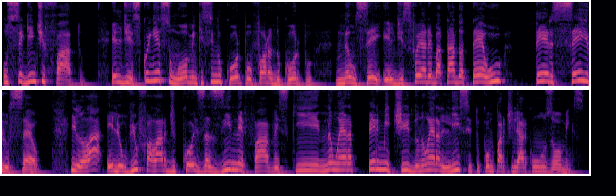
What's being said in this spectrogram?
o seguinte fato. Ele diz: Conheço um homem que, se no corpo ou fora do corpo, não sei, ele diz, foi arrebatado até o terceiro céu. E lá ele ouviu falar de coisas inefáveis que não era permitido, não era lícito compartilhar com os homens.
